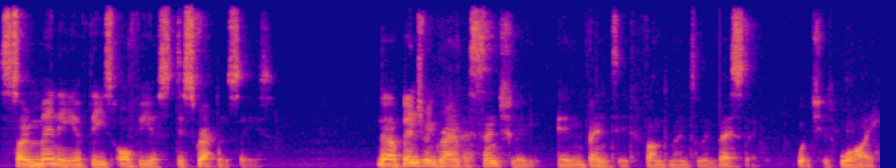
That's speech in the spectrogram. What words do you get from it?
so many of these obvious discrepancies. Now, Benjamin Graham essentially invented fundamental investing, which is why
